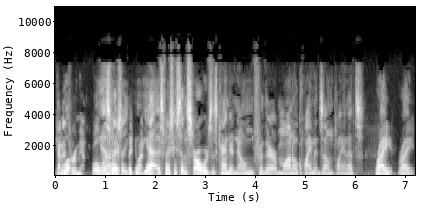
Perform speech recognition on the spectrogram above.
kind of Well, threw me off. Well, yeah, especially What are they doing? yeah, especially since Star Wars is kind of known for their monoclimate zone planets. Right, right,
